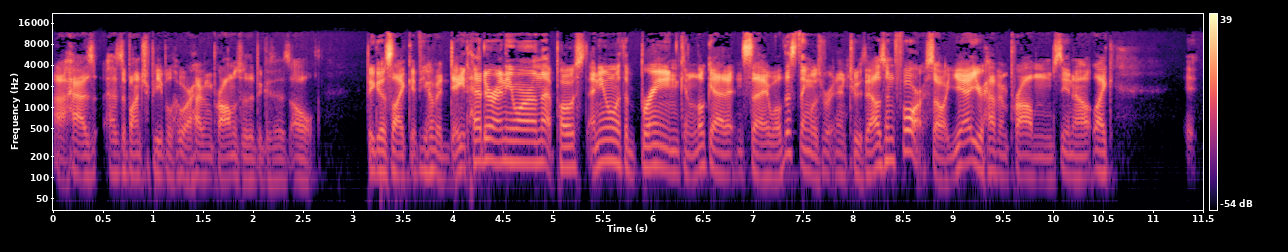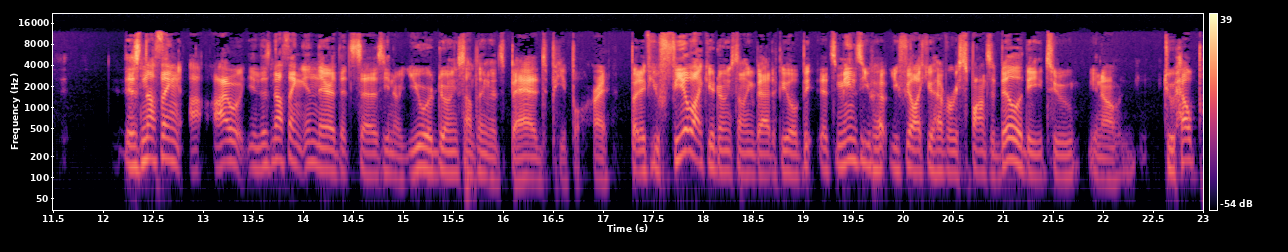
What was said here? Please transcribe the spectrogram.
uh, has has a bunch of people who are having problems with it because it's old. Because like if you have a date header anywhere on that post, anyone with a brain can look at it and say, "Well, this thing was written in 2004, so yeah, you're having problems." You know, like there's nothing I, I there's nothing in there that says you know you are doing something that's bad to people, right? But if you feel like you're doing something bad to people, it means you have, you feel like you have a responsibility to you know to help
